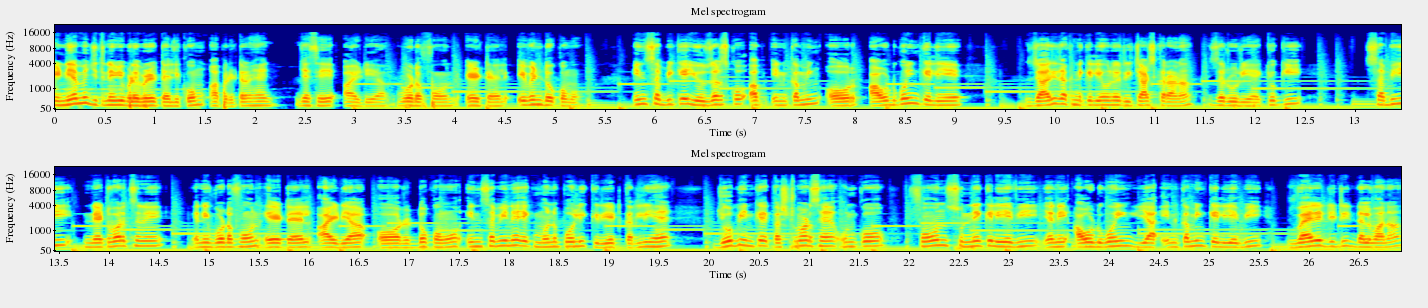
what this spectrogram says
इंडिया में जितने भी बड़े बड़े टेलीकॉम ऑपरेटर हैं, जैसे Idea, Vodafone, Airtel, even Docomo, इन सभी के यूज़र्स को अब इनकमिंग और आउटगोइंग के लिए, जारी रखने के लिए उन्हें रिचार्ज कराना ज़रूरी है, क्योंकि सभी नेटवर्क्स ने, यानी वोडाफोन, एयरटेल, आइडिया और डोकोमो, इन सभी ने एक मोनोपोली क्रिएट कर ली है जो भी इनके कस्टमर्स हैं उनको फ़ोन सुनने के लिए भी यानी आउटगोइंग या इनकमिंग के लिए भी वैलिडिटी डलवाना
